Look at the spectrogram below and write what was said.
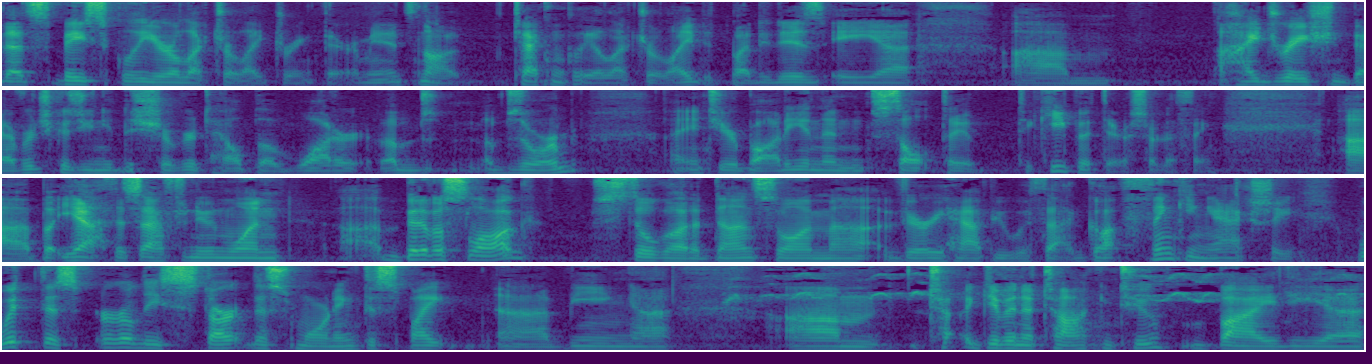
that's basically your electrolyte drink there. I mean, it's not technically electrolyte, but it is a uh, um, a hydration beverage because you need the sugar to help the water ab- absorb uh, into your body, and then salt to to keep it there, sort of thing. Uh, but yeah, this afternoon one, a bit of a slog. Still got it done, so I'm uh, very happy with that. Got thinking actually with this early start this morning, despite uh, being uh, um, t- given a talking to by the uh,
